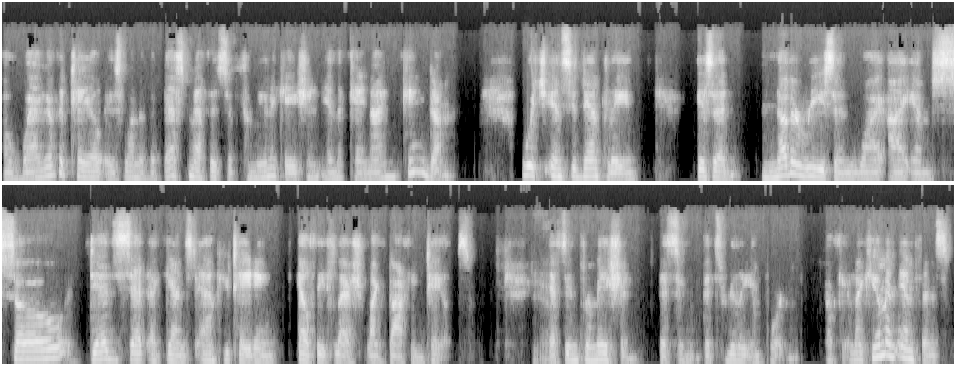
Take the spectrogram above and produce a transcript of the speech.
a wag of the tail is one of the best methods of communication in the canine kingdom, which incidentally is another reason why I am so dead set against amputating healthy flesh like docking tails. Yeah. That's information that's, that's really important. Okay, like human infants,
